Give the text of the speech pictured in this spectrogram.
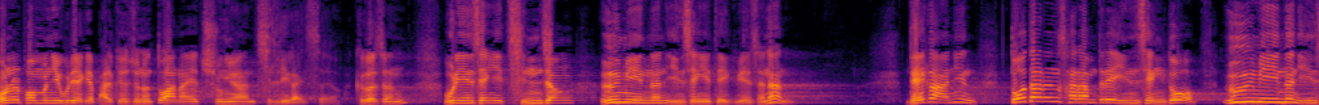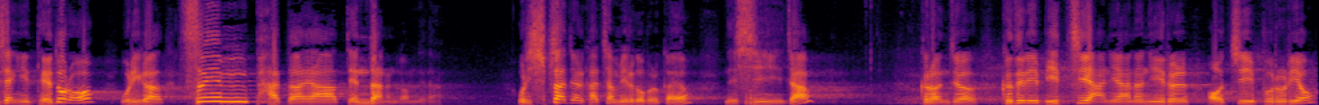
오늘 본문이 우리에게 밝혀주는 또 하나의 중요한 진리가 있어요. 그것은 우리 인생이 진정 의미 있는 인생이 되기 위해서는 내가 아닌 또 다른 사람들의 인생도 의미 있는 인생이 되도록 우리가 쓰임 받아야 된다는 겁니다. 우리 14절 같이 한번 읽어볼까요? 네, 시작. 그런즉 그들이 믿지 아니하는 일을 어찌 부르리요?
